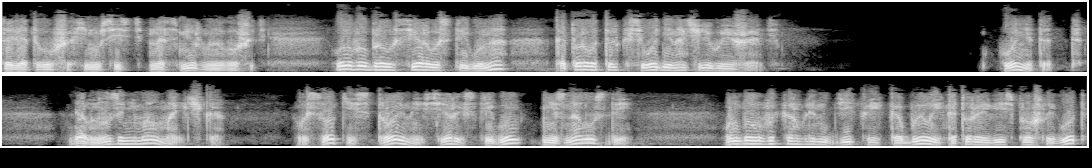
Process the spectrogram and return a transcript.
советовавших ему сесть на смирную лошадь, он выбрал серого стригуна, которого только сегодня начали выезжать. Конь этот давно занимал мальчика. Высокий, стройный, серый стригун не знал узды. Он был выкормлен дикой кобылой, которая весь прошлый год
